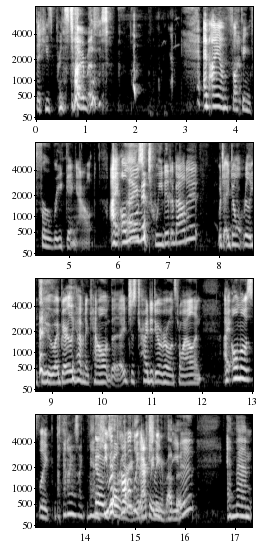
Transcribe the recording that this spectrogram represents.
that he's Prince Diamond. and I am fucking freaking out. I almost know. tweeted about it, which I don't really do. I barely have an account that I just try to do every once in a while. And I almost like, but then I was like, man, No, he would worry, probably actually read this. it and then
